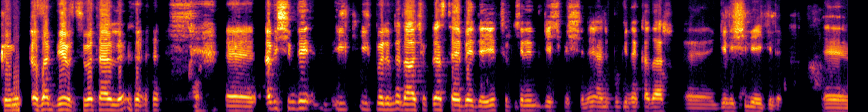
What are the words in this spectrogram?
kırmızı kazak diye süveterli. e, tabii şimdi ilk ilk bölümde daha çok biraz TBD'yi, Türkiye'nin geçmişini yani bugüne kadar e, gelişiyle ilgili e,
